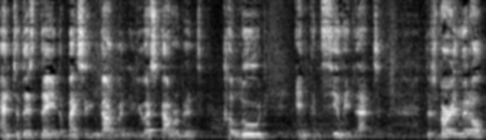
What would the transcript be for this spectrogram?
And to this day, the Mexican government, the US government, collude in concealing that. There's very little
